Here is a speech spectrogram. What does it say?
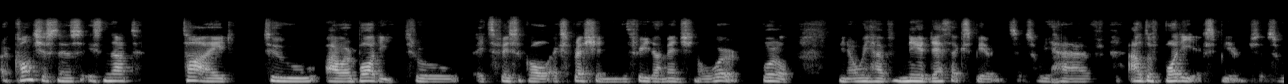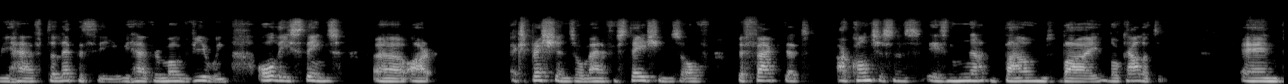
a consciousness is not tied to our body through its physical expression in the three-dimensional world. World. You know, we have near-death experiences, we have out-of-body experiences, we have telepathy, we have remote viewing. All these things uh, are expressions or manifestations of the fact that our consciousness is not bound by locality. And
